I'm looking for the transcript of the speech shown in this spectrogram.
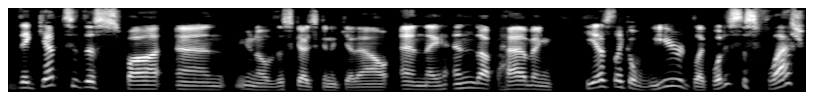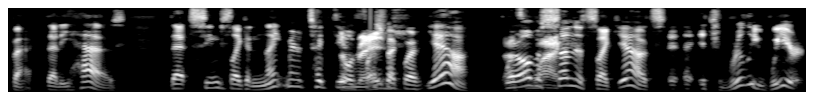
they get to this spot, and you know this guy's going to get out, and they end up having. He has like a weird, like, what is this flashback that he has? That seems like a nightmare type deal. Flashback where, yeah, That's where all whack. of a sudden it's like, yeah, it's it, it's really weird.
